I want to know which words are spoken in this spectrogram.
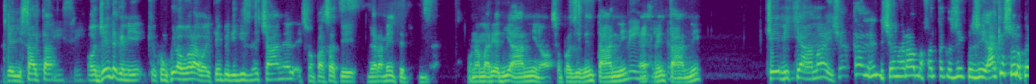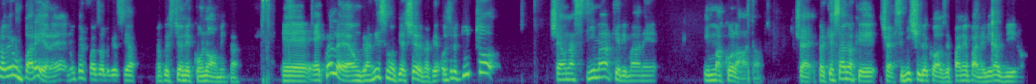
che gli salta. Sì, sì. Ho gente che mi, che, con cui lavoravo ai tempi di Disney Channel e sono passati veramente una marea di anni, no? Sono quasi vent'anni, 20, eh, che mi chiama e dice: ah, c'è una roba fatta così, così, anche solo per avere un parere, eh, non per forza perché sia una questione economica. E, e quello è un grandissimo piacere perché, oltretutto, c'è una stima che rimane immacolata. Cioè, perché sanno che cioè, se dici le cose pane pane, vino al vino,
